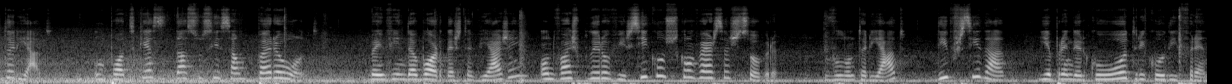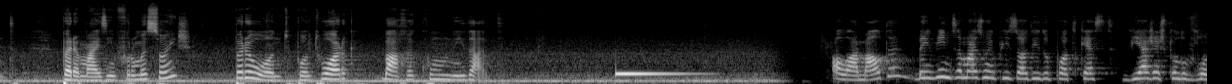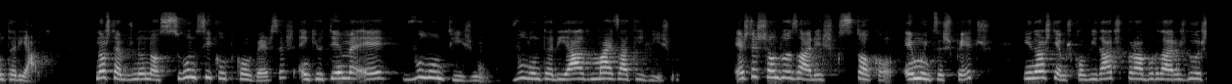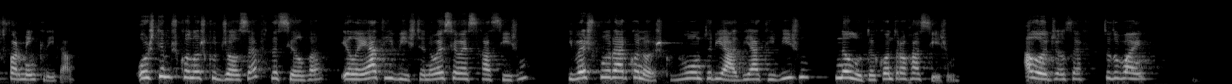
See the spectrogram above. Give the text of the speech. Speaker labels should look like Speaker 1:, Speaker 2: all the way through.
Speaker 1: Voluntariado, um podcast da Associação Para Onde. Bem-vindo a bordo desta viagem, onde vais poder ouvir ciclos de conversas sobre voluntariado, diversidade e aprender com o outro e com o diferente. Para mais informações, paraonde.org barra comunidade. Olá malta, bem-vindos a mais um episódio do podcast Viagens pelo Voluntariado. Nós estamos no nosso segundo ciclo de conversas, em que o tema é voluntismo, voluntariado mais ativismo. Estas são duas áreas que se tocam em muitos aspectos e nós temos convidados para abordar as duas de forma incrível. Hoje temos connosco o Joseph da Silva, ele é ativista no SOS Racismo e vai explorar connosco voluntariado e ativismo na luta contra o racismo. Alô Joseph, tudo bem?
